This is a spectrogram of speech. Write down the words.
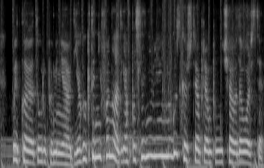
какую-то клавиатуру поменяют. Я как-то не фанат. Я в последнее время не могу сказать, что я прям получаю удовольствие.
